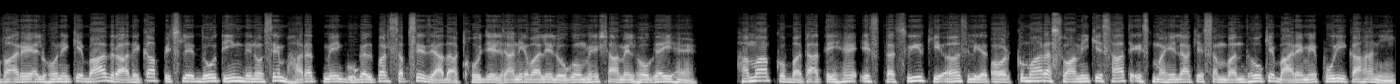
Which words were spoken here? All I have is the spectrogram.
वायरल होने के बाद राधिका पिछले दो तीन दिनों से भारत में गूगल पर सबसे ज़्यादा खोजे जाने वाले लोगों में शामिल हो गई हैं। हम आपको बताते हैं इस तस्वीर की असलियत और कुमारस्वामी के साथ इस महिला के संबंधों के बारे में पूरी कहानी।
